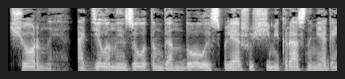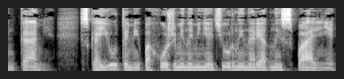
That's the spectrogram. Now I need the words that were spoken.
Черные, отделанные золотом гондолы с пляшущими красными огоньками, с каютами, похожими на миниатюрные нарядные спальни,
